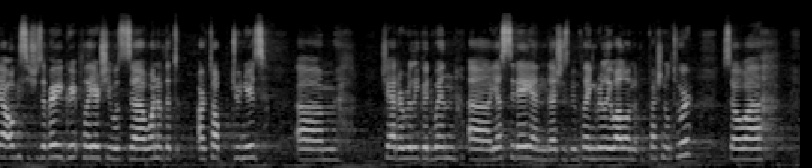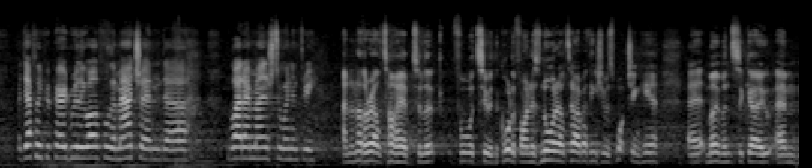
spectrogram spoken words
Yeah, obviously she's a very great player. She was uh, one of the t- our top juniors. Um, she had a really good win uh, yesterday, and uh, she's been playing really well on the professional tour. So uh, I definitely prepared really well for the match, and uh, glad I managed to win in three. And another El Tayeb to look forward to in the quarterfinals. Noor El Tayeb, I think she was watching here uh, moments ago. Um,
